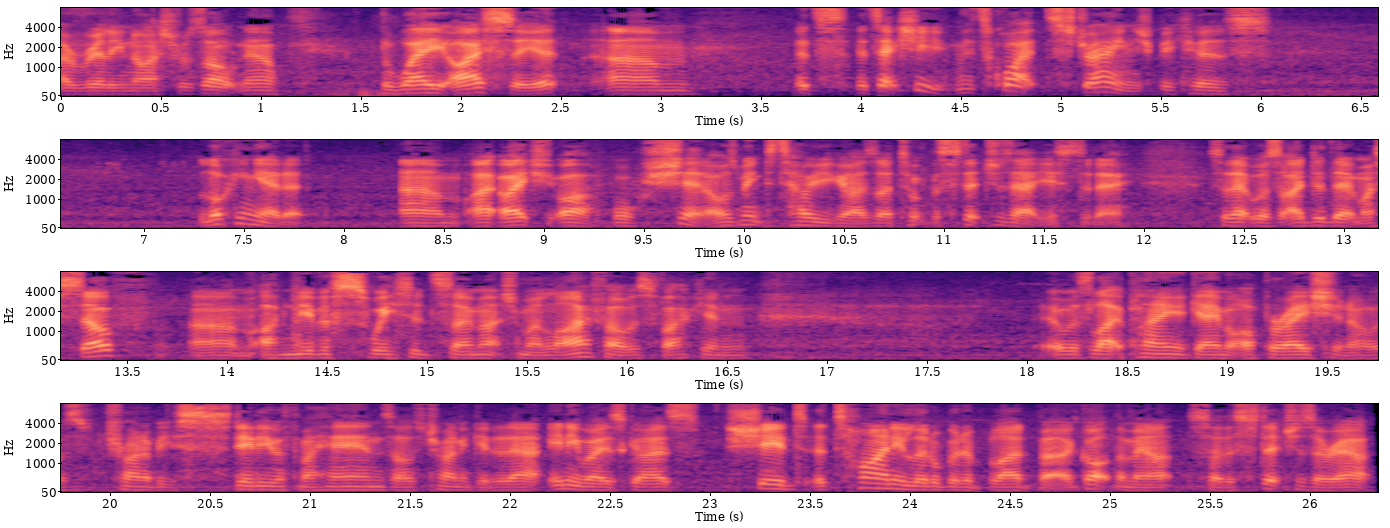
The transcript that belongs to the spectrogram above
a really nice result. Now, the way I see it, um, it's it's actually it's quite strange because looking at it, um, I, I actually oh well shit, I was meant to tell you guys I took the stitches out yesterday, so that was I did that myself. Um, I've never sweated so much in my life. I was fucking. It was like playing a game of Operation. I was trying to be steady with my hands. I was trying to get it out. Anyways, guys, shed a tiny little bit of blood, but I got them out, so the stitches are out,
